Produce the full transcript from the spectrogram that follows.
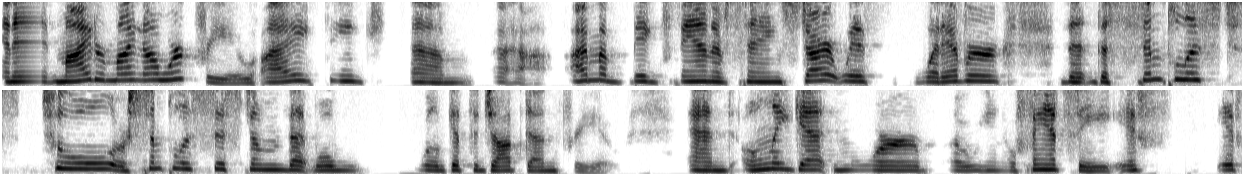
and it might or might not work for you. I think um, i'm a big fan of saying start with whatever the the simplest tool or simplest system that will will get the job done for you. And only get more oh, you know fancy if if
